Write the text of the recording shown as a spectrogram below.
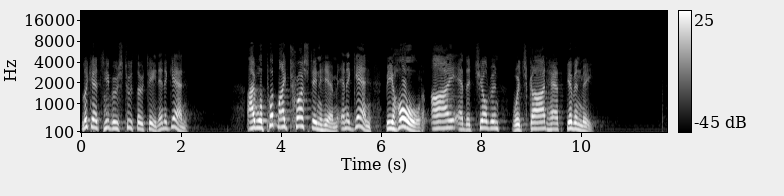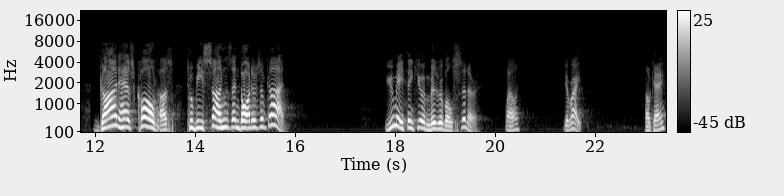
Look at Hebrews 2.13. And again, I will put my trust in him. And again, behold, I and the children which God hath given me. God has called us to be sons and daughters of God. You may think you're a miserable sinner. Well, you're right. Okay?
